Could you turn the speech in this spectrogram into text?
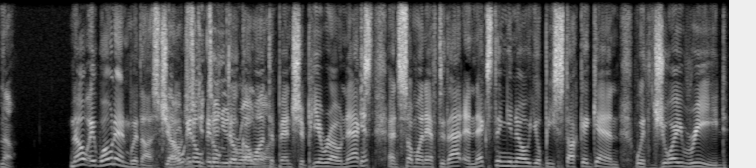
No. No, it won't end with us, Joe. No, it'll it'll, it'll go on, on. to Ben Shapiro next, and someone after that, and next thing you know, you'll be stuck again with Joy Reid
